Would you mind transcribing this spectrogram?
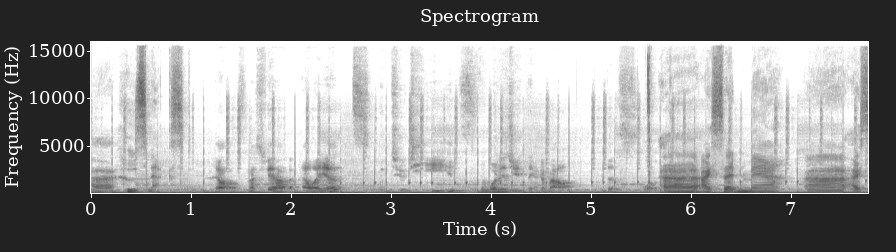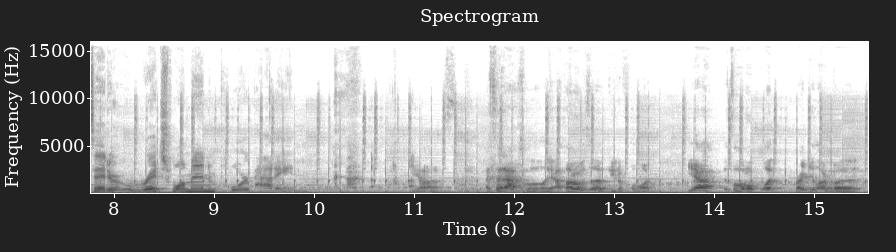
Uh, who's next? Yeah. Next we have Elliott with two T's. What did you think about this? Uh, I said meh. Uh, I said rich woman, poor padding. yeah. I said absolutely. I thought it was a beautiful one. Yeah, it's a little what regular, but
